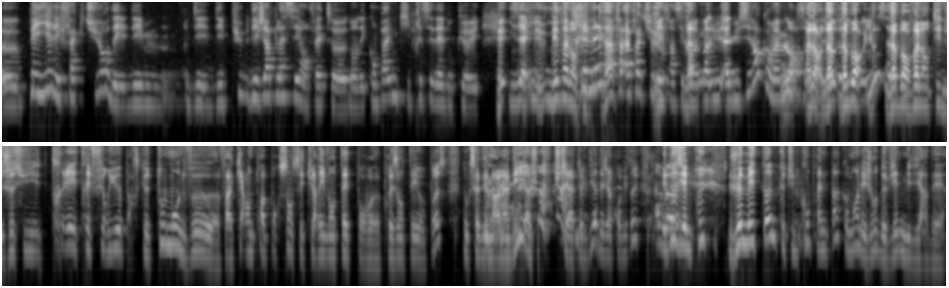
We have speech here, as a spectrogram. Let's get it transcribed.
euh, payer les factures des, des, des, pubs déjà placées en fait euh, dans des campagnes qui précédaient. Donc euh, mais, ils, mais, Valentine, à, facturer. Enfin, c'est quand même hallucinant quand même. alors d'abord, d'abord Valentine, je suis très très furieux parce que tout le monde veut, enfin 43% si tu arrives en tête pour présenter au poste, donc ça démarre lundi. Hein, je, tiens à te le dire déjà premier truc. Ah Et bah deuxième truc, je m'étonne que tu ne comprennes pas comment les gens deviennent milliardaires.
